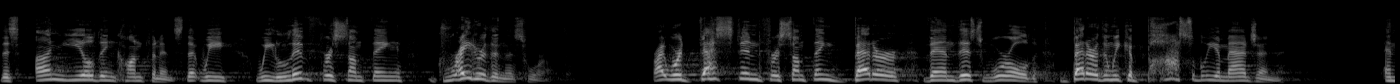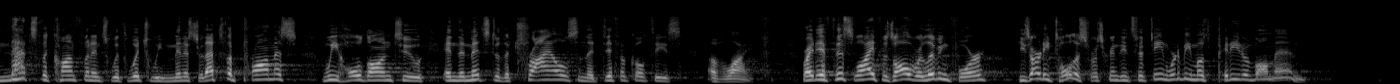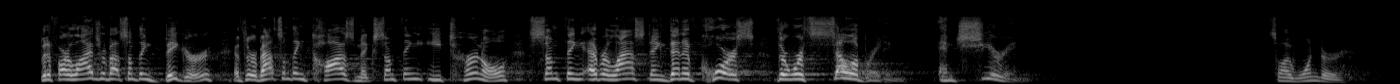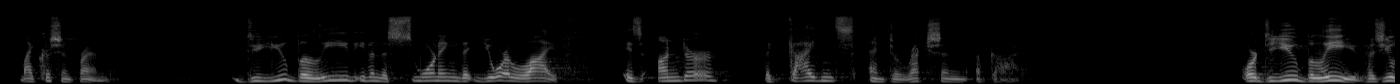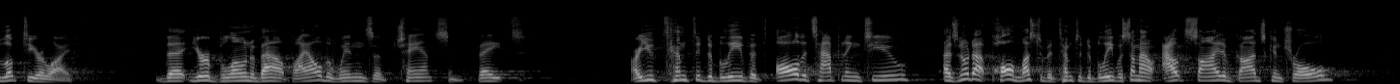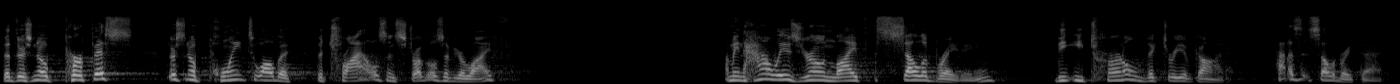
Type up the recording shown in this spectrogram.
This unyielding confidence that we, we live for something greater than this world right? We're destined for something better than this world, better than we could possibly imagine. And that's the confidence with which we minister. That's the promise we hold on to in the midst of the trials and the difficulties of life, right? If this life is all we're living for, he's already told us, 1 Corinthians 15, we're to be most pitied of all men. But if our lives are about something bigger, if they're about something cosmic, something eternal, something everlasting, then of course they're worth celebrating and cheering. So I wonder, my Christian friend, do you believe even this morning that your life is under the guidance and direction of God? Or do you believe, as you look to your life, that you're blown about by all the winds of chance and fate? Are you tempted to believe that all that's happening to you, as no doubt Paul must have been tempted to believe, was somehow outside of God's control? That there's no purpose, there's no point to all the, the trials and struggles of your life? I mean, how is your own life celebrating the eternal victory of God? How does it celebrate that?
